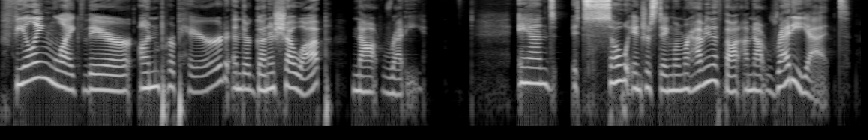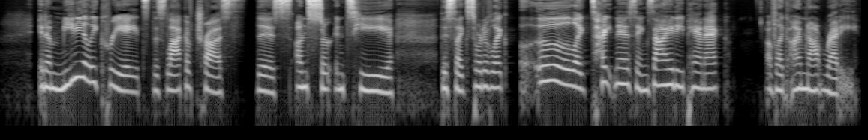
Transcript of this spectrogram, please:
Feeling like they're unprepared and they're going to show up not ready. And it's so interesting when we're having the thought, I'm not ready yet. It immediately creates this lack of trust, this uncertainty, this like sort of like, ugh, like tightness, anxiety, panic of like, I'm not ready.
